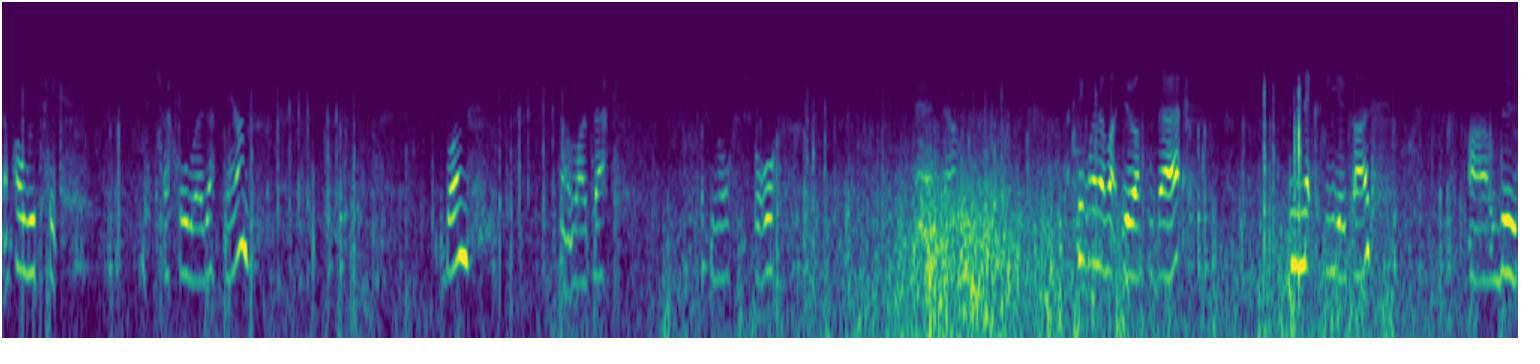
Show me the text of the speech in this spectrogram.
I'll, probably take this track all the way back down to the bottom, and I'll ride back to North Shore. And um, I think what I might do after that, in the next video, guys, I'll do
